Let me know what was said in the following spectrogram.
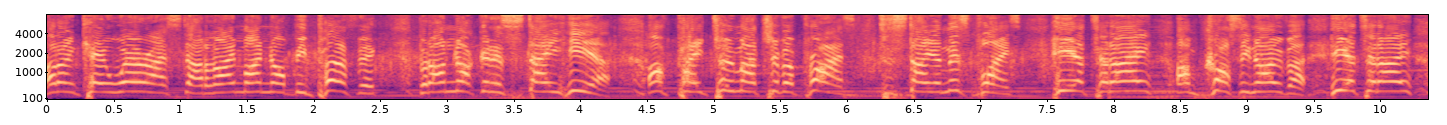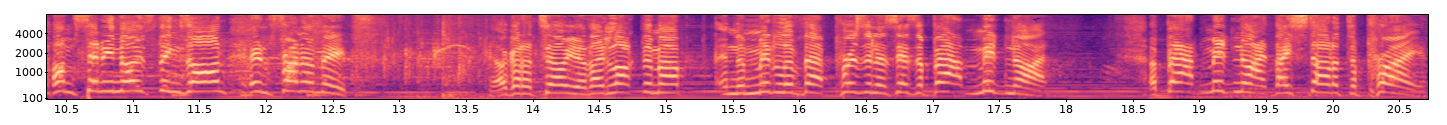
I don't care where I started. I might not be perfect, but I'm not going to stay here. I've paid too much of a price to stay in this place. Here today, I'm crossing over. Here today, I'm sending those things on in front of me. I got to tell you, they locked them up in the middle of that prison. It says about midnight. About midnight, they started to pray.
